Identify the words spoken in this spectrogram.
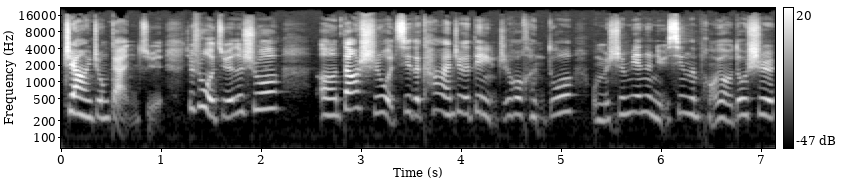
这样一种感觉，就是我觉得说。呃，当时我记得看完这个电影之后，很多我们身边的女性的朋友都是，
